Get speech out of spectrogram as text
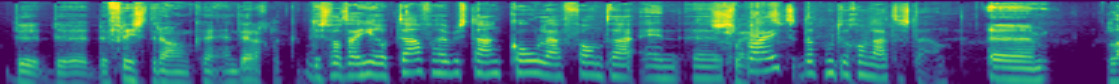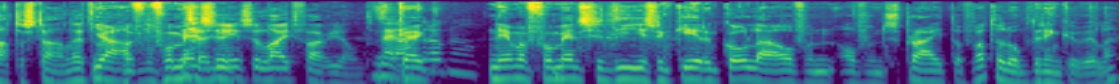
de, de, de frisdranken en dergelijke. Dus wat wij hier op tafel hebben staan, cola, Fanta en eh, Slecht. Sprite... dat moeten we gewoon laten staan. Ehm, Laten staan, letterlijk. Ja, voor, voor zijn mensen... niet eens een light variant. Nee. Kijk, nee, maar voor mensen die eens een keer een cola of een, of een Sprite of wat dan ook drinken willen...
